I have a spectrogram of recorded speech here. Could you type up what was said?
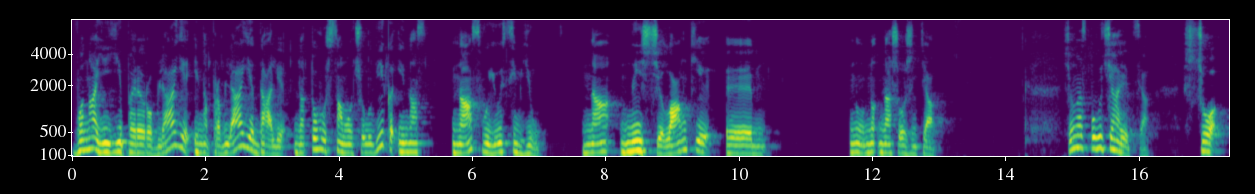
вона її переробляє і направляє далі на того ж самого чоловіка і на, на свою сім'ю, на нижчі ланки е, ну, нашого життя. Що у нас виходить? Що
